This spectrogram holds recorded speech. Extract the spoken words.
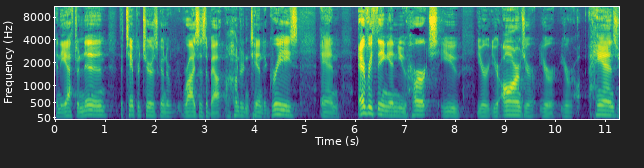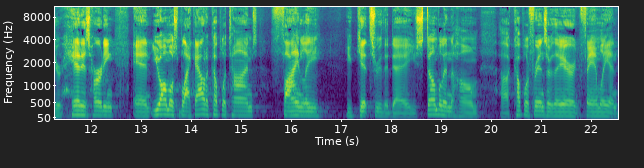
in the afternoon, the temperature is going to rise as about 110 degrees, and everything in you hurts. You, your, your arms, your, your, your hands, your head is hurting and you almost black out a couple of times. Finally, you get through the day. You stumble in the home. Uh, a couple of friends are there and your family, and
